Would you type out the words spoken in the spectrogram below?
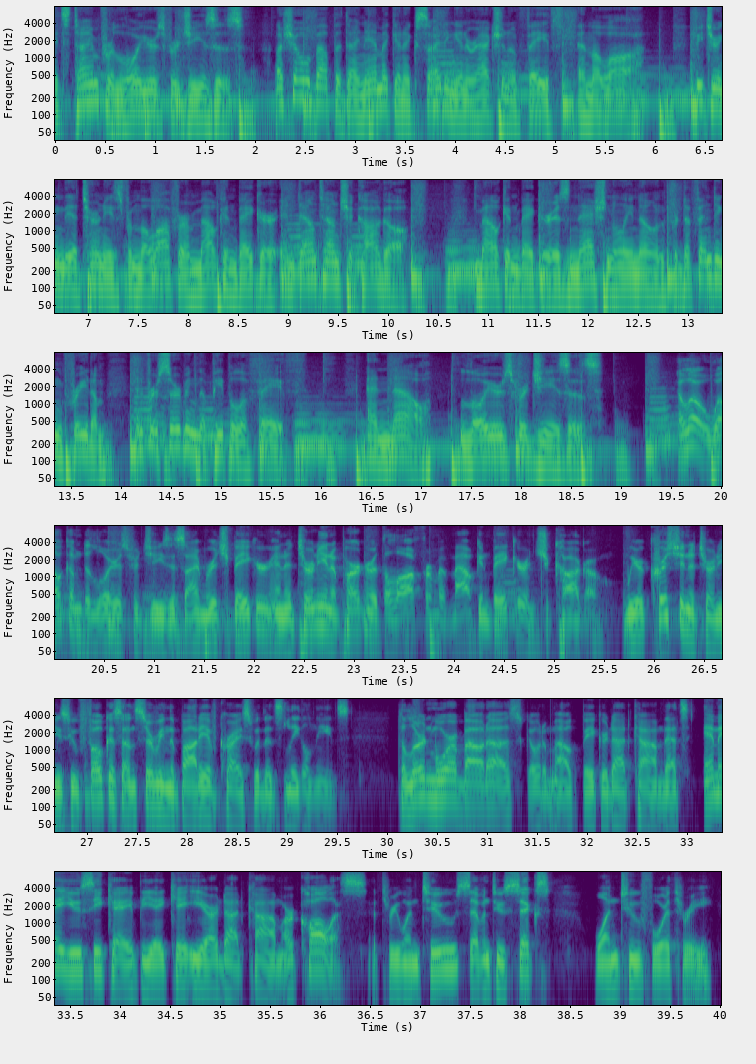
It's time for Lawyers for Jesus, a show about the dynamic and exciting interaction of faith and the law, featuring the attorneys from the law firm Mauck Baker in downtown Chicago. Mauck Baker is nationally known for defending freedom and for serving the people of faith. And now, Lawyers for Jesus. Hello, welcome to Lawyers for Jesus. I'm Rich Baker, an attorney and a partner at the law firm of Mauck Baker in Chicago. We are Christian attorneys who focus on serving the body of Christ with its legal needs. To learn more about us, go to mauckbaker.com. That's M A U C K B A K E R.com or call us at 312 726 1243.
